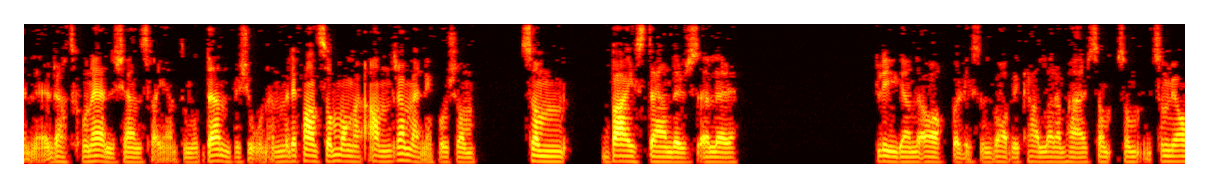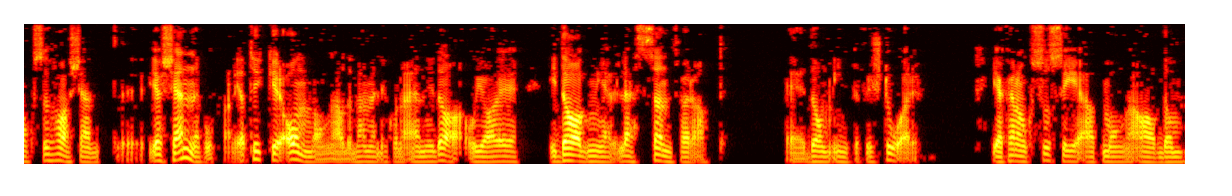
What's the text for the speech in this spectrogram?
en rationell känsla gentemot den personen. Men det fanns så många andra människor som, som bystanders eller flygande apor, liksom vad vi kallar de här, som, som, som jag också har känt, jag känner fortfarande. Jag tycker om många av de här människorna än idag och jag är idag mer ledsen för att eh, de inte förstår. Jag kan också se att många av dem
